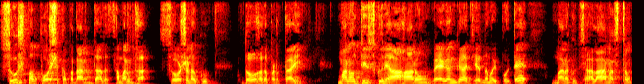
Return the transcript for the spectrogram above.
సూక్ష్మ పోషక పదార్థాల సమర్థ శోషణకు దోహదపడతాయి. మనం తీసుకునే ఆహారం వేగంగా జీర్ణమైపోతే మనకు చాలా నష్టం.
